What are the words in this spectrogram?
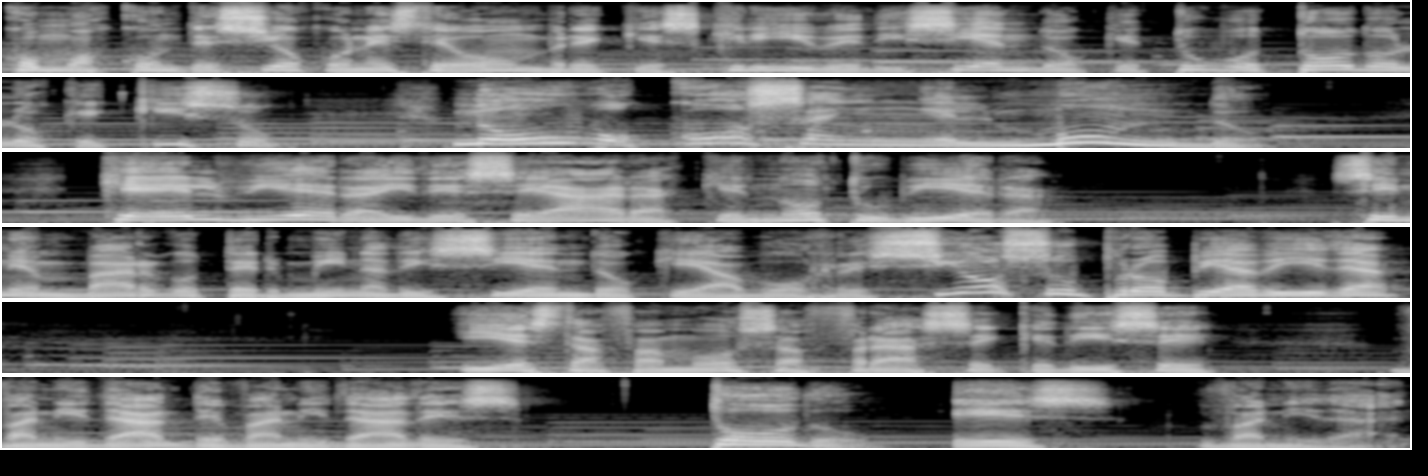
como aconteció con este hombre que escribe diciendo que tuvo todo lo que quiso, no hubo cosa en el mundo que él viera y deseara que no tuviera. Sin embargo, termina diciendo que aborreció su propia vida y esta famosa frase que dice, vanidad de vanidades, todo es vanidad.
